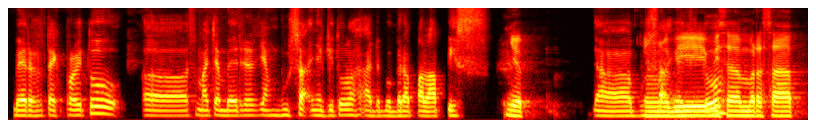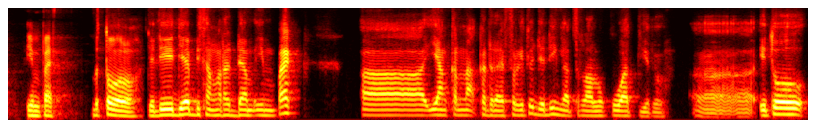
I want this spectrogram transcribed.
barrier Tech Pro itu uh, semacam barrier yang busanya gitulah ada beberapa lapis. Yep. Uh, busa yang lebih gitu. bisa meresap impact. Betul. Jadi dia bisa ngeredam impact uh, yang kena ke driver itu jadi nggak terlalu kuat gitu. Uh, itu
